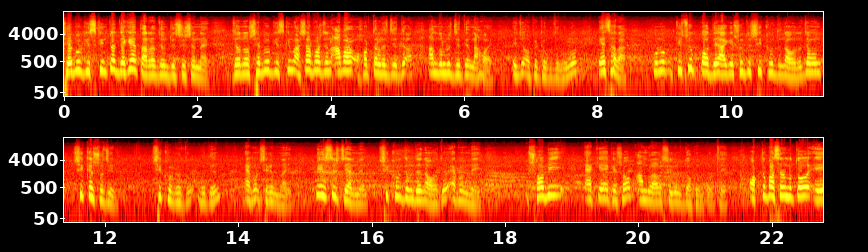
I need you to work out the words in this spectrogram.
সেবক স্কিমটা দেখে তারা যেন ডিসিশন নেয়। যেন সেবক স্কিম আসার পর যেন আবার হরতালে যেতে আন্দোলন যেতে না হয়। এই যে অপেক্ষা করতে বলব। এছাড়া কোনো কিছু পদে আগে শুধু শিক্ষকদের না হতো। যেমন শিক্ষা সচিব, শিক্ষক হতেন, এখন সেখানে নাই। পিএসসি চেয়ারম্যান শিক্ষকদের মধ্যে না হতো, এখন নেই। সবই একে একে সব আমরা সেগুলো দখল করছে। অক্টোপাসের মতো এই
